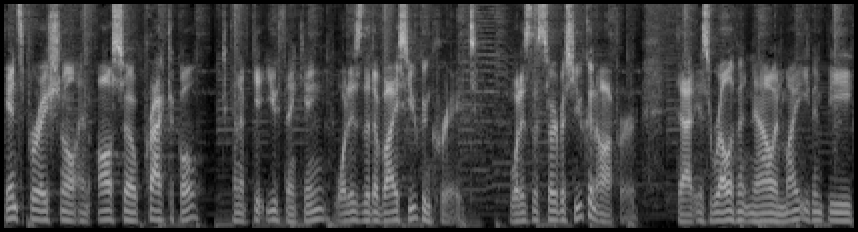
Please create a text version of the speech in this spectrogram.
inspirational and also practical to kind of get you thinking what is the device you can create? What is the service you can offer that is relevant now and might even be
